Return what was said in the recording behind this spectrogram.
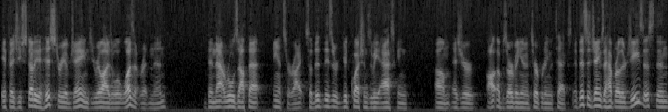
if as you study the history of James, you realize, well, it wasn't written then, then that rules out that answer, right? So th- these are good questions to be asking um, as you're observing and interpreting the text. If this is James, the half brother of Jesus, then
